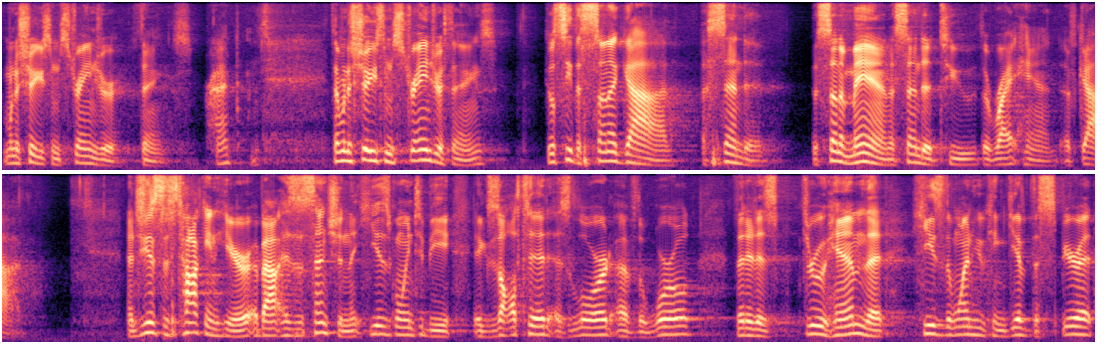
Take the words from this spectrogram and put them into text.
I'm going to show you some stranger things, right? So I'm going to show you some stranger things. You'll see the Son of God ascended, the Son of Man ascended to the right hand of God. Now, Jesus is talking here about his ascension, that he is going to be exalted as Lord of the world, that it is through him that he's the one who can give the spirit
